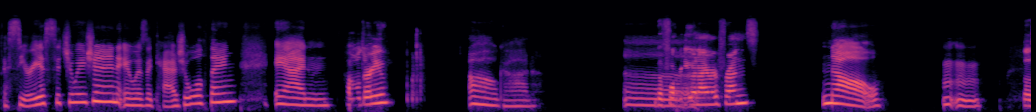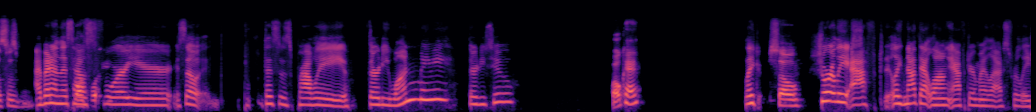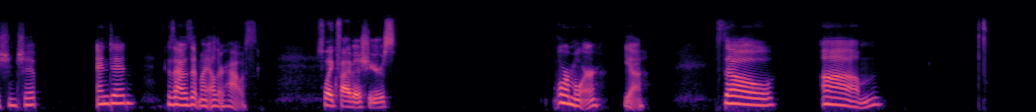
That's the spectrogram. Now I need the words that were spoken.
a serious situation it was a casual thing and How old are you? oh god Before you Uh, and I were friends? No. Mm-mm. This was I've been in this house Roughly. four years. So this was probably 31, maybe 32. okay. Like So shortly after, like not that long after my last relationship ended, because I was at my other house it's like five ish years. or more. Yeah. So, um,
